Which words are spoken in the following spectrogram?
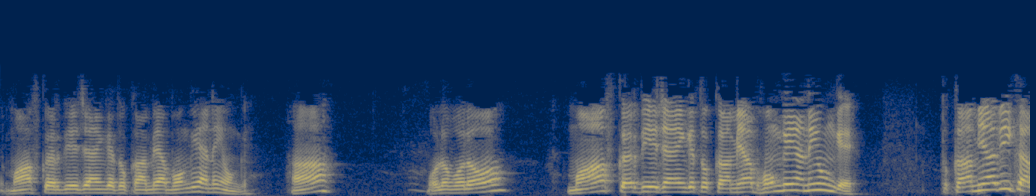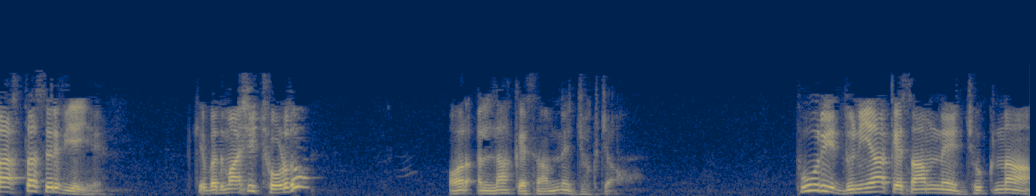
معاف کر دیے جائیں گے تو کامیاب ہوں گے یا نہیں ہوں گے؟ ہاں؟ بولو بولو۔ معاف کر دیے جائیں گے تو کامیاب ہوں گے یا نہیں ہوں گے؟ تو کامیابی کا راستہ صرف یہی ہے کہ بدماشی چھوڑ دو اور اللہ کے سامنے جھک جاؤ۔ پوری دنیا کے سامنے جھکنا،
